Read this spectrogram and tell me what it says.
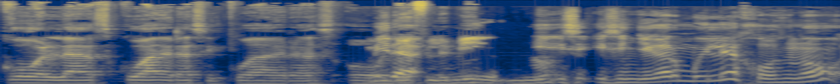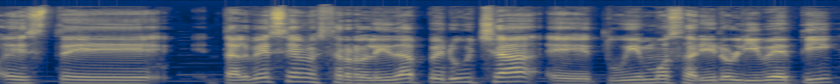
colas, cuadras y cuadras, o Mira, Lemire, ¿no? Y, y sin llegar muy lejos, ¿no? Este, tal vez en nuestra realidad perucha eh, tuvimos a Ariel Olivetti,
